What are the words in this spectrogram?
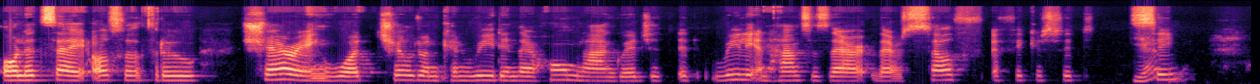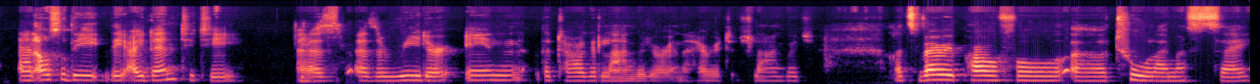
or let's say also through sharing what children can read in their home language, it, it really enhances their their self efficacy Yeah. and also the the identity Yes. as as a reader in the target language or in the heritage language. That's very powerful uh, tool, I must say.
